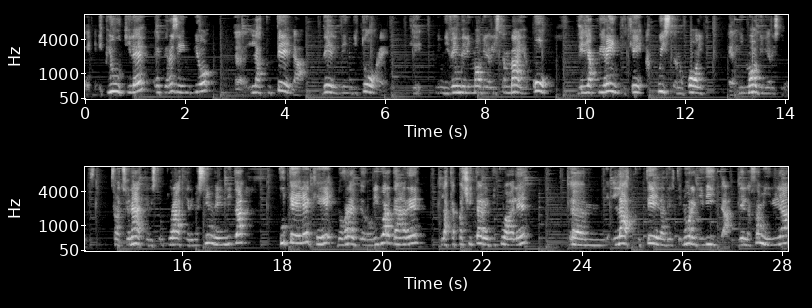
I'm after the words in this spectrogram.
e, più utile è per esempio eh, la tutela del venditore che quindi vende l'immobile all'instant buyer o degli acquirenti che acquistano poi eh, gli immobili frazionati, ristrutturati e rimessi in vendita, tutele che dovrebbero riguardare la capacità reddituale, ehm, la tutela del tenore di vita della famiglia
